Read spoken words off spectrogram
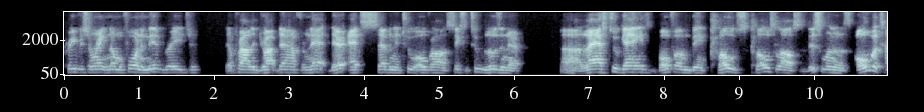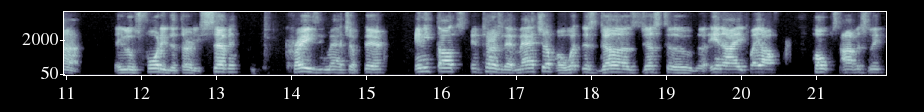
previously ranked number four in the mid-major. They'll probably drop down from that. They're at seven and two overall, six and two, losing their uh, last two games, both of them being close, close losses. This one was overtime. They lose 40 to 37. Crazy matchup there. Any thoughts in terms of that matchup or what this does just to the NIA playoff hopes, obviously?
